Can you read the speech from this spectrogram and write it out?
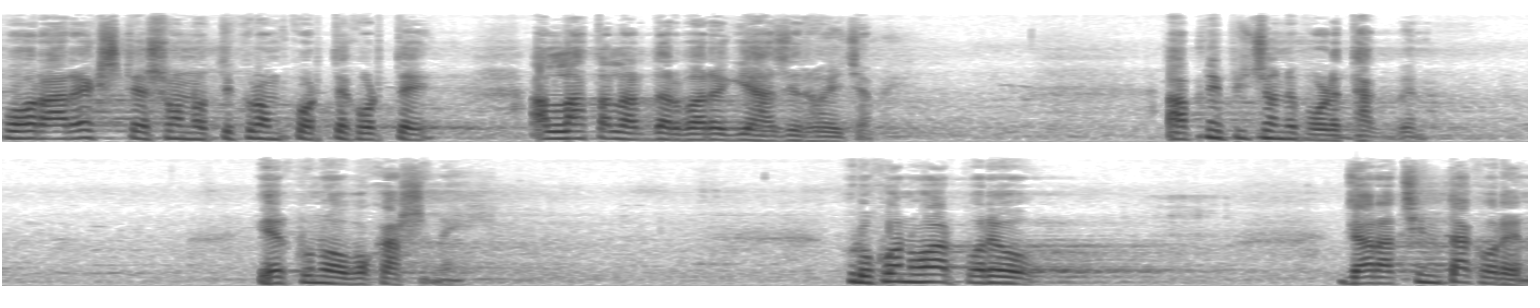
পর আরেক স্টেশন অতিক্রম করতে করতে আল্লাহ তালার দরবারে গিয়ে হাজির হয়ে যাবে। আপনি পিছনে পড়ে থাকবেন। এর কোনো অবকাশ নেই। রুকন হওয়ার পরেও যারা চিন্তা করেন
